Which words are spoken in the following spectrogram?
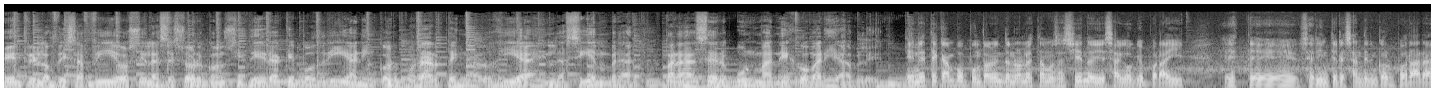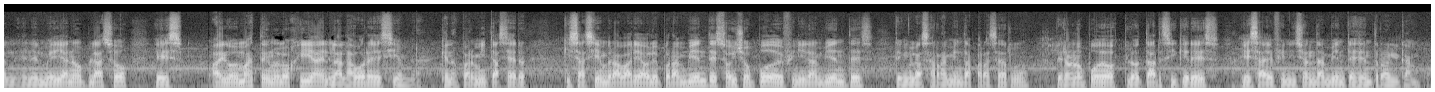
Entre los desafíos, el asesor considera que podrían incorporar tecnología en la siembra para hacer un manejo variable. En este campo puntualmente no lo estamos haciendo y es algo que por ahí este, sería interesante incorporar en el mediano plazo, es algo de más tecnología en las labores de siembra, que nos permita hacer quizás siembra variable por ambientes. Hoy yo puedo definir ambientes, tengo las herramientas para hacerlo, pero no puedo explotar, si querés, esa definición de ambientes dentro del campo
